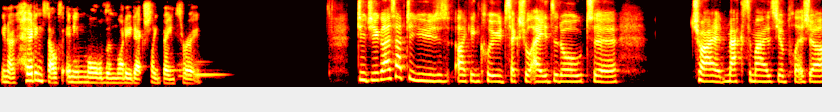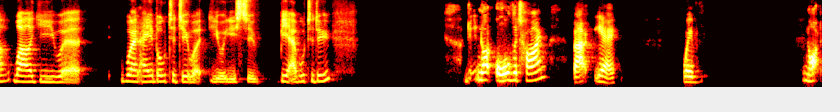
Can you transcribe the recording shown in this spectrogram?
you know, hurt himself any more than what he'd actually been through. Did you guys have to use, like, include sexual aids at all to try and maximize your pleasure while you were weren't able to do what you were used to be able to do? Not all the time, but yeah, we're not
